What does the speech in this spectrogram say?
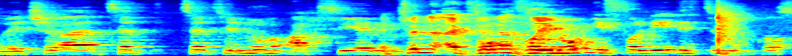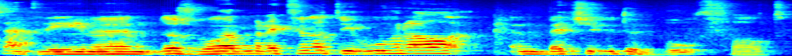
Weet je wat, het zit, het zit genoeg actie in. Ik vind, ik vind voor, dat voor je die- ook niet volledig te moeten concentreren. Nee, dat is waar, maar ik vind dat hij overal een beetje uit de boot valt.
